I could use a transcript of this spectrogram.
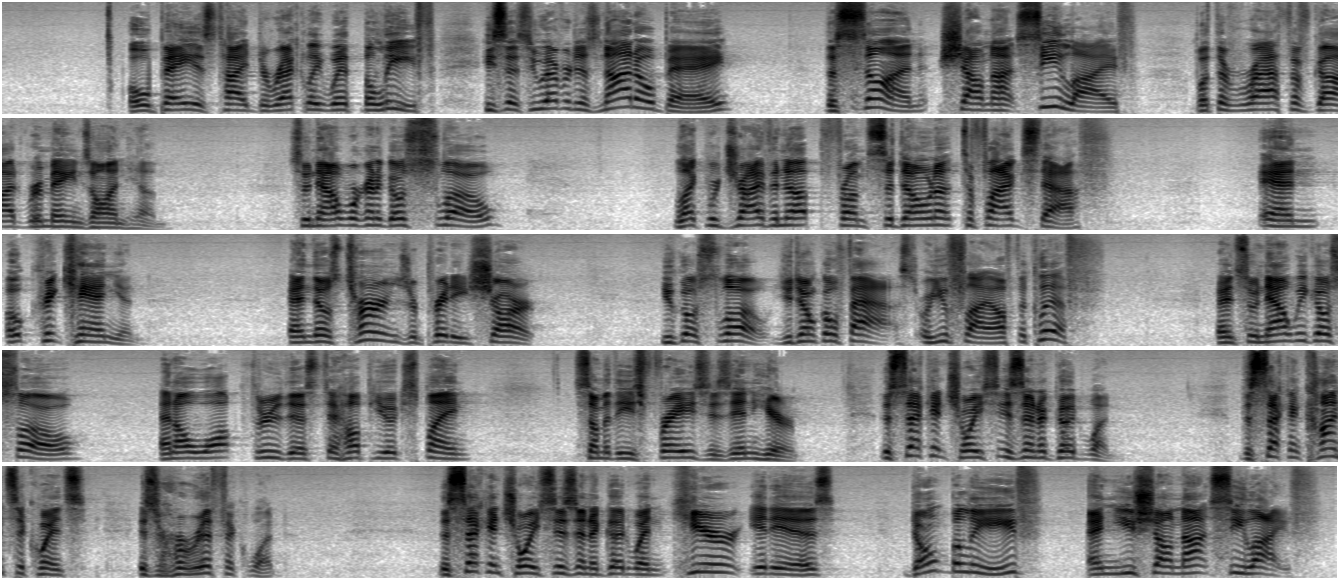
obey is tied directly with belief. He says, Whoever does not obey, the Son shall not see life, but the wrath of God remains on him. So now we're going to go slow. like we're driving up from Sedona to Flagstaff and Oak Creek Canyon, and those turns are pretty sharp. You go slow, you don't go fast, or you fly off the cliff. And so now we go slow, and I'll walk through this to help you explain some of these phrases in here. The second choice isn't a good one. The second consequence is a horrific one. The second choice isn't a good one. Here it is don't believe, and you shall not see life.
